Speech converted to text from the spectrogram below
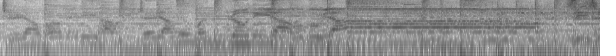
只要我对你好，这样的温柔你要不要？其实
